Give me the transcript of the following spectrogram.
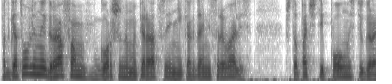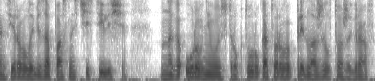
Подготовленные графом Горшиным операции никогда не срывались, что почти полностью гарантировало безопасность чистилища, многоуровневую структуру которого предложил тоже граф.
